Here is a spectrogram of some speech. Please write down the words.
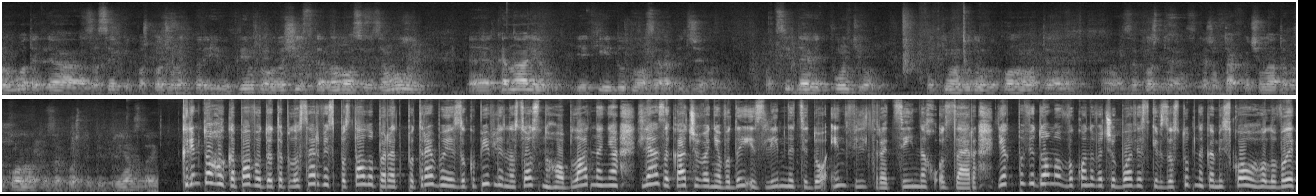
роботи для засипки пошкоджених берегів. Крім того, розчистка наносів замулень е, каналів, які йдуть на озера підживлення. Оці 9 пунктів, які ми будемо виконувати е, за кошти, скажімо так, починати виконувати за кошти підприємства. Того, КП «Водотеплосервіс» постало перед потребою закупівлі насосного обладнання для закачування води із Лімниці до інфільтраційних озер. Як повідомив виконувач обов'язків заступника міського голови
